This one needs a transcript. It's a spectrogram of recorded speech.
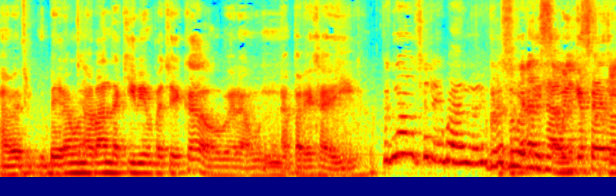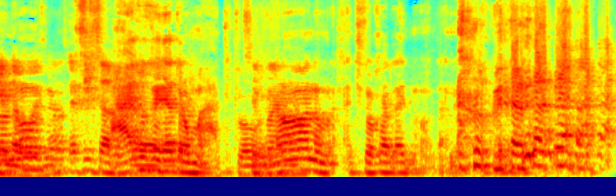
A ver, ver a una banda aquí bien pacheca o ver a una pareja ahí. Pues no, sería igual, ¿no? Yo creo que ni saben qué pedo, ¿no? Sí saben, ah, eso sería traumático, Sí, güey. No, no manches, ojalá y no, la neta.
